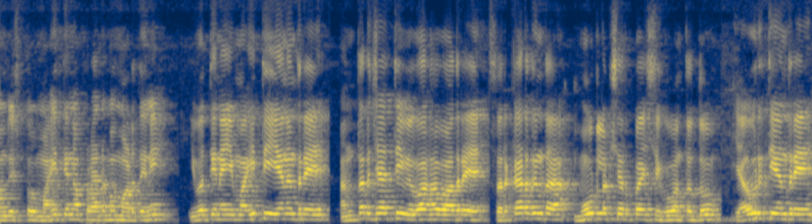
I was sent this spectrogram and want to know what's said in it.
ಒಂದಿಷ್ಟು ಮಾಹಿತಿನ ಪ್ರಾರಂಭ ಮಾಡ್ತೇನೆ. ಇವತ್ತಿನ ಈ ಮಾಹಿತಿ ಏನಂದ್ರೆ ಅಂತರ್ಜಾತಿ ವಿವಾಹವಾದ್ರೆ ಸರ್ಕಾರದಿಂದ ಮೂರು ಲಕ್ಷ ರೂಪಾಯಿ ಸಿಗುವಂತದ್ದು ಯಾವ ರೀತಿ ಅಂದ್ರೆ,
